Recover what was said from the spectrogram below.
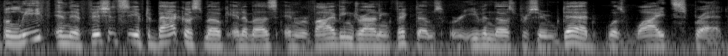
Belief in the efficiency of tobacco smoke enemas in reviving drowning victims or even those presumed dead was widespread.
